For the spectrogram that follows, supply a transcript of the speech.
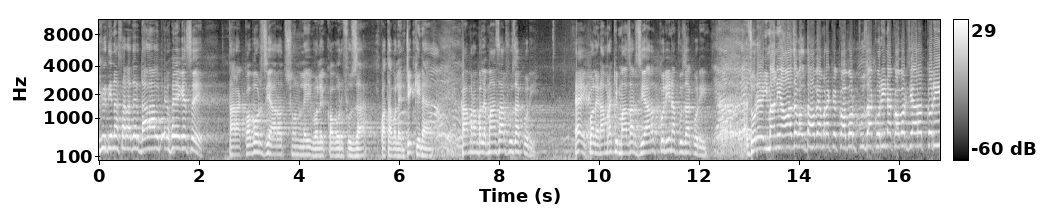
ইহুদিন আসারাদের দালাল বের হয়ে গেছে। তারা কবর জিয়ারত শুনলেই বলে, কবর পূজা? কথা বলেন, ঠিক কিনা? আমরা বলে, মাজার পূজা করি। এই, বলেন, আমরা কি মাজার জিয়ারত করি না পূজা করি? জোরে ইমানি আওয়াজে বলতে হবে, আমরা কি কবর পূজা করি না কবর জিয়ারত করি?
